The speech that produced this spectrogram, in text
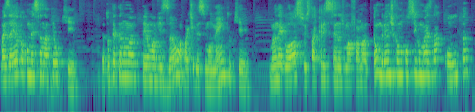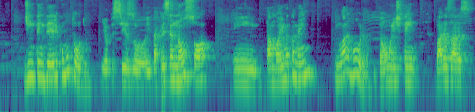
Mas aí eu estou começando a ter o quê? Eu estou tentando uma, ter uma visão a partir desse momento que o meu negócio está crescendo de uma forma tão grande que eu não consigo mais dar conta de entender ele como um todo. E eu preciso, e está crescendo não só em tamanho, mas também em largura. Então a gente tem várias áreas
